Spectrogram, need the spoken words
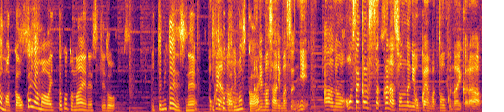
山か。岡山は行ったことないですけど、行ってみたいですね。行ったことありますか？ありますありますにあの大阪さからそんなに岡山遠くないから、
